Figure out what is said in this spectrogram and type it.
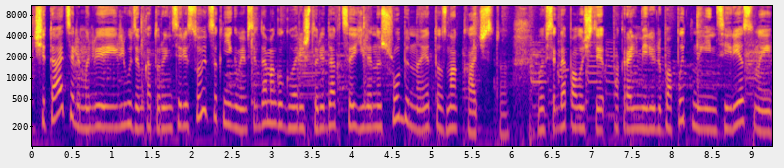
читателям или людям, которые интересуются книгами, всегда могу говорить, что редакция Елены Шубиной – это знак качества. Вы всегда получите, по крайней мере, любопытные, интересные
